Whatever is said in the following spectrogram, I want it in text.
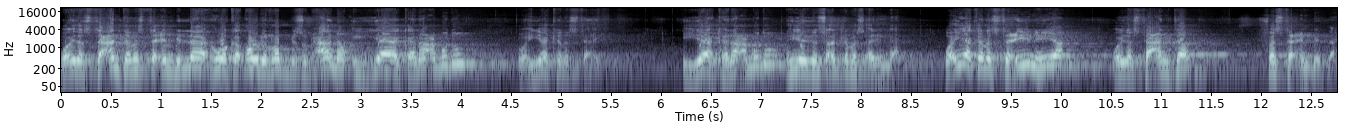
وإذا استعنت فاستعن بالله هو كقول الرب سبحانه إياك نعبد وإياك نستعين. إياك نعبد هي إذا سألت فاسأل الله وإياك نستعين هي وإذا استعنت فاستعن بالله.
